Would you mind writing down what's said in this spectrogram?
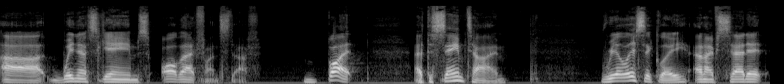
uh, win us games, all that fun stuff. But at the same time, realistically, and I've said it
